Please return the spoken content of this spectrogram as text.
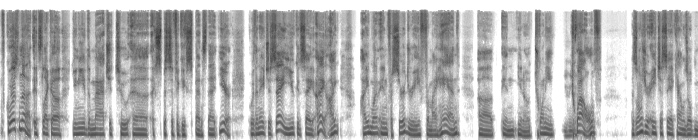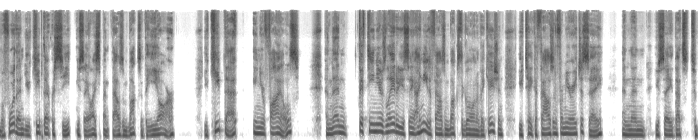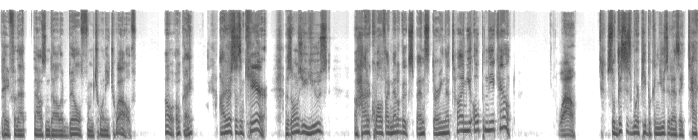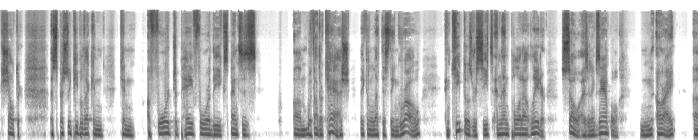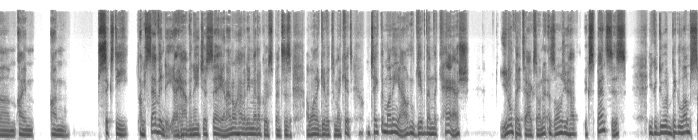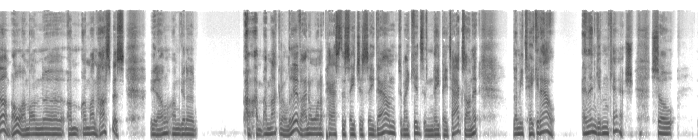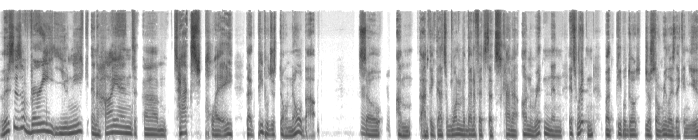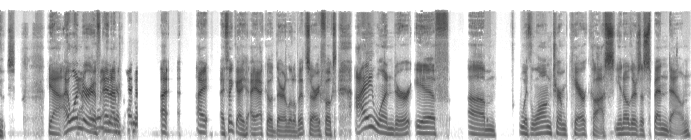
Of course not. It's like a you need to match it to a, a, specific expense that year. With an HSA, you could say, "Hey, I I went in for surgery for my hand uh, in you know 2012." Mm-hmm. As long as your HSA account was open before then, you keep that receipt. You say, "Oh, I spent thousand bucks at the ER." You keep that in your files, and then 15 years later, you say, "I need a thousand bucks to go on a vacation." You take a thousand from your HSA and then you say that's to pay for that thousand dollar bill from 2012 oh okay. Irs doesn't care. As long as you used a had a qualified medical expense during that time you open the account. Wow. So this is where people can use it as a tax shelter especially people that can can afford to pay for the expenses um, with other cash. They can let this thing grow and keep those receipts and then pull it out later. So as an example all right um, I'm I'm 60 I'm 70 I have an HSA and I don't have any medical expenses. I want to give it to my kids. Take the money out and give them the cash. You don't pay tax on it. As long as you have expenses you could do a big lump sum. Oh I'm on uh, I'm I'm on hospice. You know I'm to I'm, I'm not to live. I don't want to pass this HSA down to my kids and they pay tax on it. Let me take it out and then give them cash. So this is a very unique and high end um, tax play that people just don't know about. Hmm. So um, I think that's one of the benefits that's kind of unwritten and it's written, but people don't just don't realize they can use. Yeah, I wonder yeah, if, I wonder and I'm, if, I, I, I think I, I echoed there a little bit. Sorry, folks. I wonder if, um, with long term care costs, you know, there's a spend down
